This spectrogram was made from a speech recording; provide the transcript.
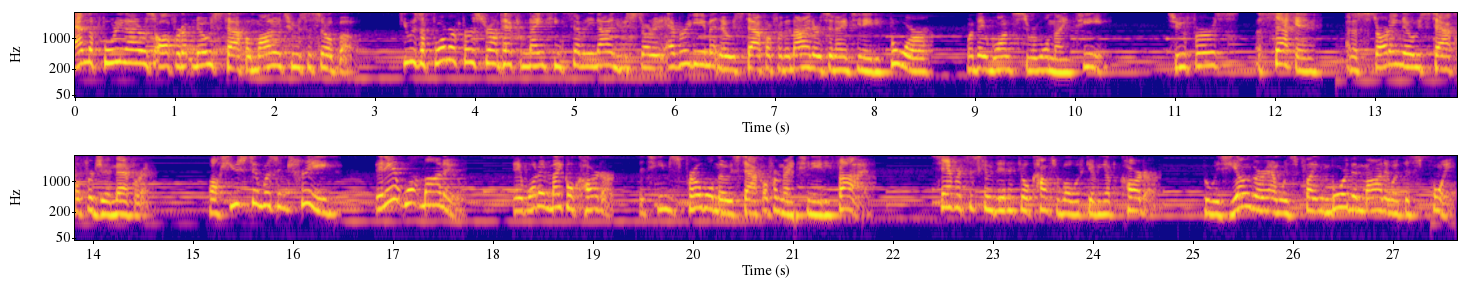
And the 49ers offered up nose tackle Manu Tuiasosopo. He was a former first round pick from 1979 who started every game at nose tackle for the Niners in 1984 when they won Super Bowl 19. Two firsts, a second, and a starting nose tackle for Jim Everett. While Houston was intrigued, they didn't want Manu. They wanted Michael Carter, the team's Pro Bowl nose tackle from 1985. San Francisco didn't feel comfortable with giving up Carter, who was younger and was playing more than Manu at this point.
